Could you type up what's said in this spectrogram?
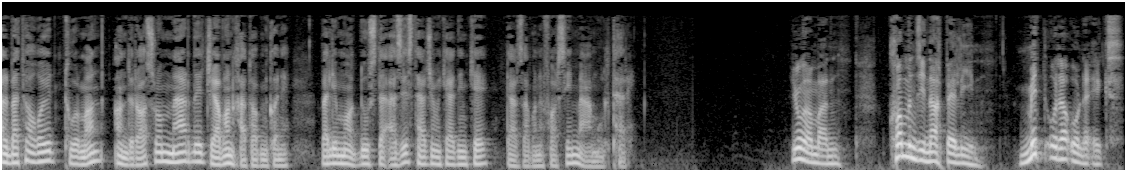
البته آقای تورمان آندراس رو مرد جوان خطاب می‌کنه ولی ما دوست عزیز ترجمه کردیم که در زبان فارسی معمول تره Junger Mann, kommen Sie nach Berlin. Mit oder ohne Ex?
